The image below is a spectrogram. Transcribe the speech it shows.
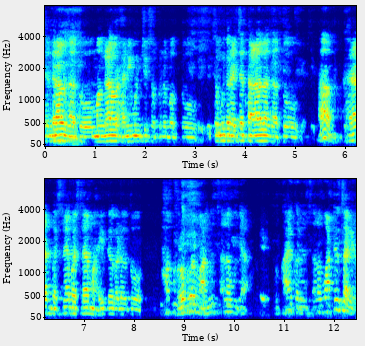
चंद्रावर जातो मंगळावर हनीमूनची स्वप्न बघतो समुद्राच्या तळाला जातो. हा घरात बसल्या बसल्या माहिती घडवतो. हा खरोखर माणूस झाला उद्या. तो काय करेल त्याला वाटच लागेल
